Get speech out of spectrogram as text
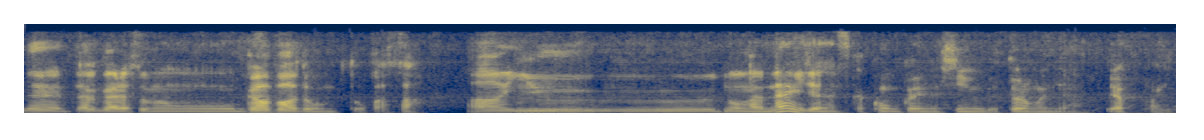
ねだからそのガバドンとかさ、ああいうのがないじゃないですか、今回の新ウルトラマンには、やっぱり。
